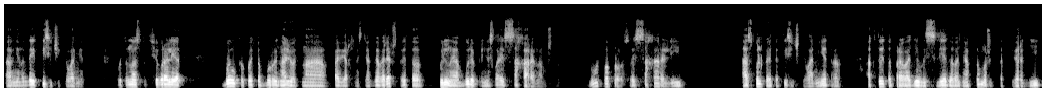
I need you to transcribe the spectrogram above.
а иногда и тысячи километров. Вот у нас тут в феврале был какой-то бурый налет на поверхностях. Говорят, что это пыльная буря принесла из Сахары нам что-то. Ну вот вопрос, а из Сахары ли? А сколько это тысяч километров? А кто это проводил исследования? А кто может подтвердить?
